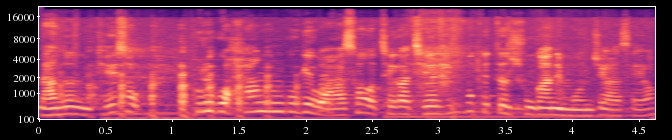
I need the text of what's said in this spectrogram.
나는 계속 그리고 한국에 와서 제가 제일 행복했던 순간이 뭔지 아세요?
